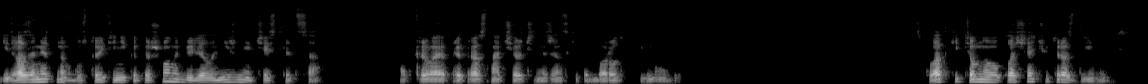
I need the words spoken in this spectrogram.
Едва заметно в густой тени капюшона белела нижняя часть лица, открывая прекрасно очерченный женский подбородок и губы. Складки темного плаща чуть раздвинулись.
